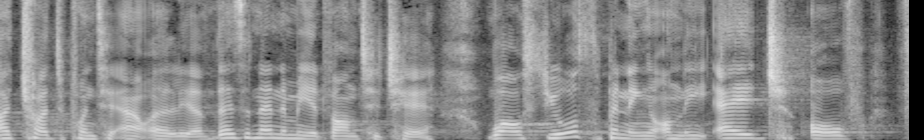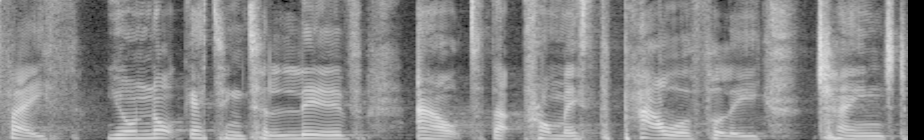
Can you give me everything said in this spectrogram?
I tried to point it out earlier. There's an enemy advantage here. Whilst you're spinning on the edge of faith, you're not getting to live out that promised, powerfully changed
